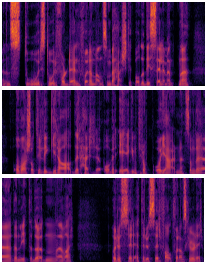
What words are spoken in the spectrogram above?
men en stor stor fordel for en mann som behersket både disse elementene, og var så til de grader herre over egen kropp og hjerne som det den hvite døden eh, var. Og russer etter russer falt for hans kuler.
